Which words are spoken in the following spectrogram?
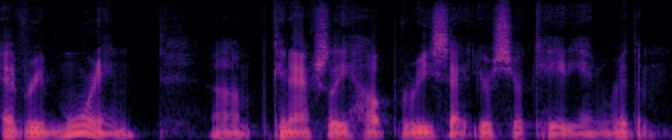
every morning um, can actually help reset your circadian rhythm.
